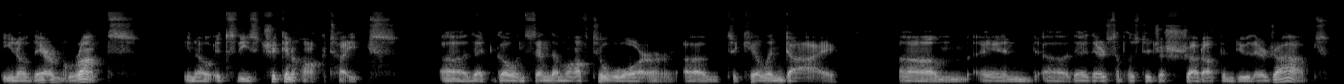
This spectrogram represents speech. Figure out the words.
You know, they're grunts. You know, it's these chicken hawk types uh, that go and send them off to war um, to kill and die. Um, and uh, they're, they're supposed to just shut up and do their jobs.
